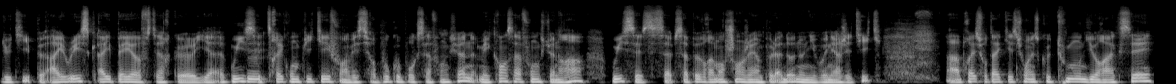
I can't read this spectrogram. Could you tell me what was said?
du type high risk, high payoff, c'est-à-dire que y a, oui c'est mm. très compliqué, il faut investir beaucoup pour que ça fonctionne, mais quand ça fonctionnera, oui ça, ça peut vraiment changer un peu la donne au niveau énergétique. Après sur ta question, est-ce que tout le monde y aura accès?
